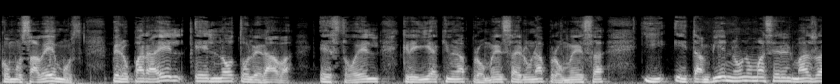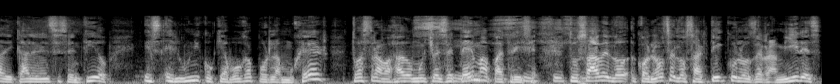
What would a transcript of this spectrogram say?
como sabemos, pero para él, él no toleraba esto, él creía que una promesa era una promesa y, y también no nomás era el más radical en ese sentido, es el único que aboga por la mujer. Tú has trabajado mucho ese tema, Patricia. Tú sabes, lo, conoces los artículos de Ramírez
